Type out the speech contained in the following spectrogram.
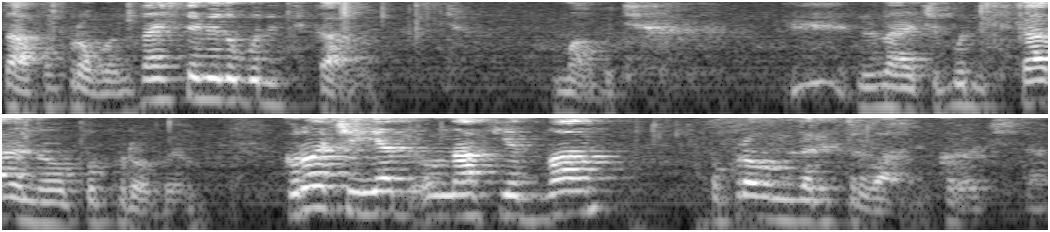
Так, попробуємо. Значить, це відео буде цікаве. Мабуть. Не знаю, чи буде цікаве, але попробуємо. Коротше, є, у нас є два. Попробуємо зареєструвати. Коротше, так.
